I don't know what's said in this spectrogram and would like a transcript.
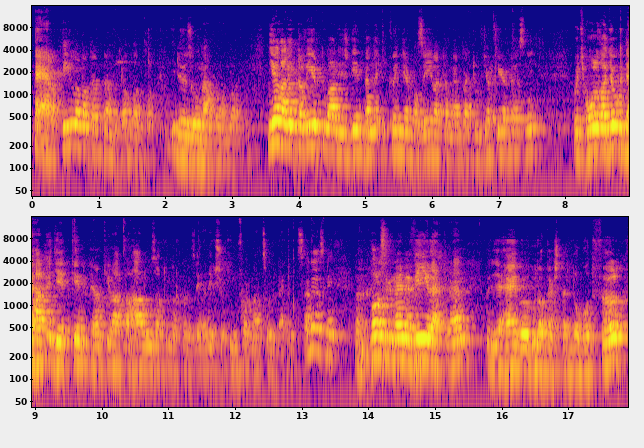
per pillanat ebben, vagy abban az időzónában vagy. Nyilván itt a virtuális gépben neki könnyebb az élete, mert le tudja kérdezni, hogy hol vagyok, de hát egyébként, ugye, ha kilát a hálózaton, akkor azért elég sok információt be tud szerezni. De valószínűleg nem véletlen, hogy ugye helyből Budapestet dobott föl,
